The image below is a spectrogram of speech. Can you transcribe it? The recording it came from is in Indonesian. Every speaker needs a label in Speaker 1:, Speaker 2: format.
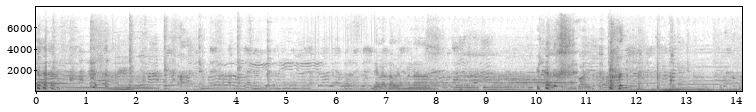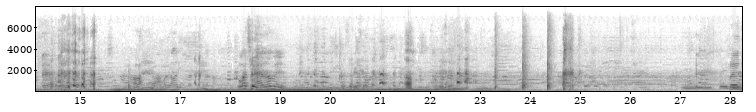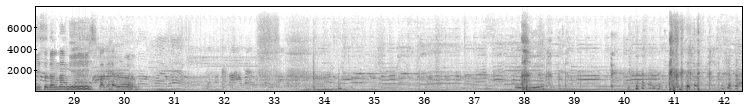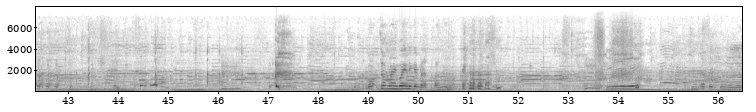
Speaker 1: Dia nggak tahu yang mana. Alah, aman kali.
Speaker 2: Kok aja helm
Speaker 3: ah
Speaker 1: Serius
Speaker 2: Freddy sedang nangis pakai helm.
Speaker 1: Kok coba goyang goyang dikit, Brad. Pas dulu. Ih, Cinta sepenuhnya.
